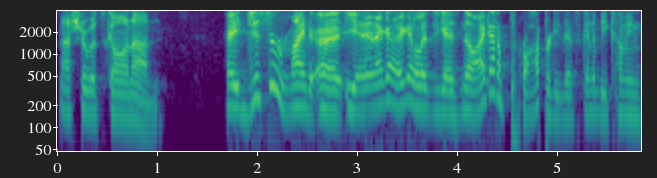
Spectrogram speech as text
not sure what's going on. Hey, just a reminder, uh, yeah, and I got I got to let you guys know, I got a property that's going to be coming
